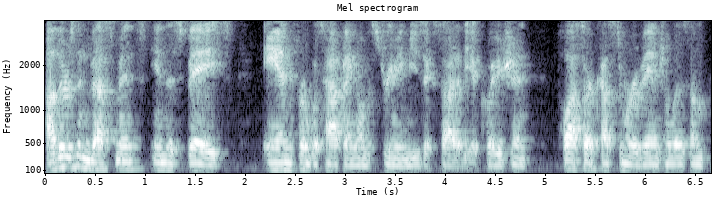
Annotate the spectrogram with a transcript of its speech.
others' investments in the space and from what's happening on the streaming music side of the equation, plus our customer evangelism,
